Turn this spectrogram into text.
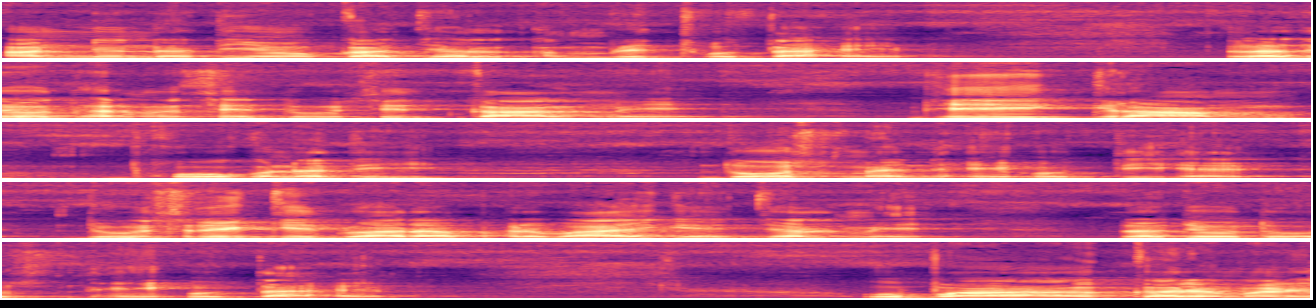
अन्य नदियों का जल अमृत होता है। रजोधर्म से दूषित काल में भी ग्राम भोग नदी दोष में नहीं होती है। दूसरे के द्वारा भरवाए गए जल में रजोदोष नहीं होता है। उपाकर्मण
